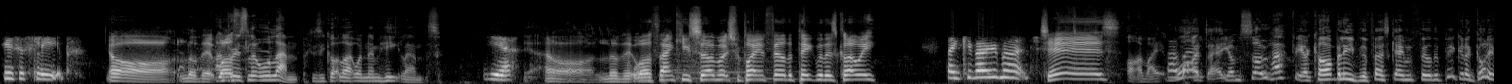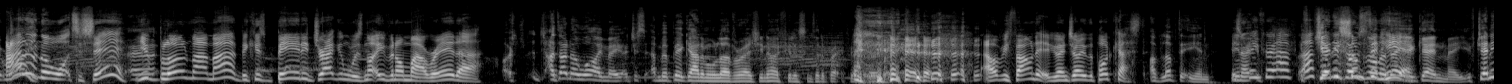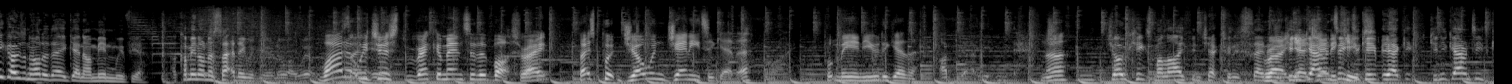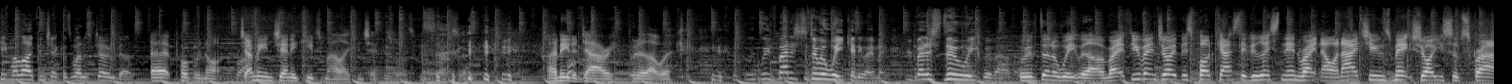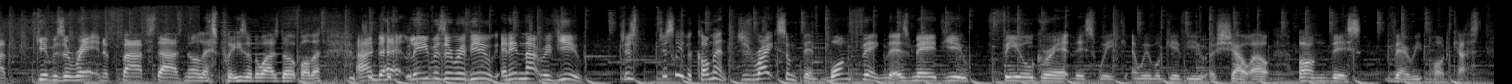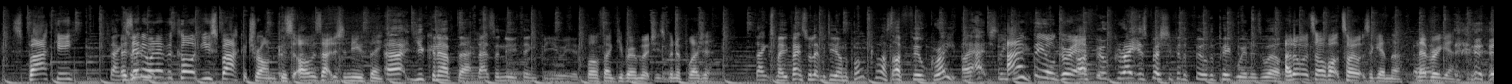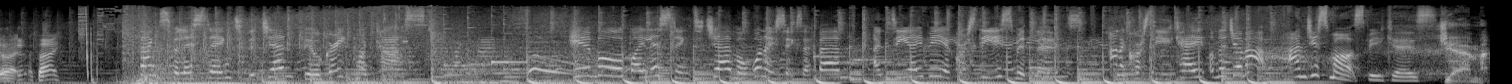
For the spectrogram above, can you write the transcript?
He's asleep. Oh, love it. Under Well, his little lamp, because he got like one of them heat lamps. Yeah. oh, love it. Well, thank you so much for playing Phil the Pig with us, Chloe. Thank you very much. Cheers. Oh, mate, what a day. I'm so happy. I can't believe the first game of Phil the Pig and I got it right. I don't know what to say. Uh, You've blown my mind because Bearded Dragon was not even on my radar. I don't know why, mate. I just I'm a big animal lover, as you know, if you listen to the breakfast. Show. How have you found it? Have you enjoyed the podcast? I've loved it, Ian. It's you know, been if, great. I've- if I think Jenny goes on something holiday here. again, mate. If Jenny goes on holiday again, I'm in with you. I'll come in on a Saturday with you. No, I will. Why don't Say we it here. just recommend to the boss, right? Let's put Joe and Jenny together. Put me and you together. I- No? Joe keeps my life in check when it's sending. Right, can yeah, you Jenny guarantee to keeps- keep? Yeah, can you guarantee to keep my life in check as well as Joe does? Uh, probably not. I mean, Jenny keeps my life in check as well. To be fair, so. I need a diary. Put it that way. We- We've managed to do a week anyway, mate. We've managed to do a week without. her. We've done a week without them, right? If you've enjoyed this podcast, if you're listening right now on iTunes, make sure you subscribe. Give us a rating of five stars, no less, please. Otherwise, don't bother. And uh, leave us a review. And in that review, just just leave a comment. Just write something. One thing that has made you feel great this week, and we will give you a shout out on this very podcast. Sparky, has anyone having ever called you Sparkatron? Because oh, is that just a new thing? Uh, you can have that. That's a new thing for you, Ian. Well, thank you very much. It's been a pleasure. Thanks, mate. Thanks for letting me do on the podcast. I feel great. I actually do. I feel great. I feel great, especially for the Phil the Pig win as well. I don't want to talk about toilets again, though. Never again. All right, bye. Thanks for listening to the Gem Feel Great podcast. By listening to Gem on 106 FM and DAB across the East Midlands and across the UK on the Gem app and your smart speakers. Gem.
